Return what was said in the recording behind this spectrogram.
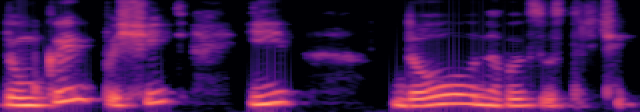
думки пишіть і до нових зустрічей.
